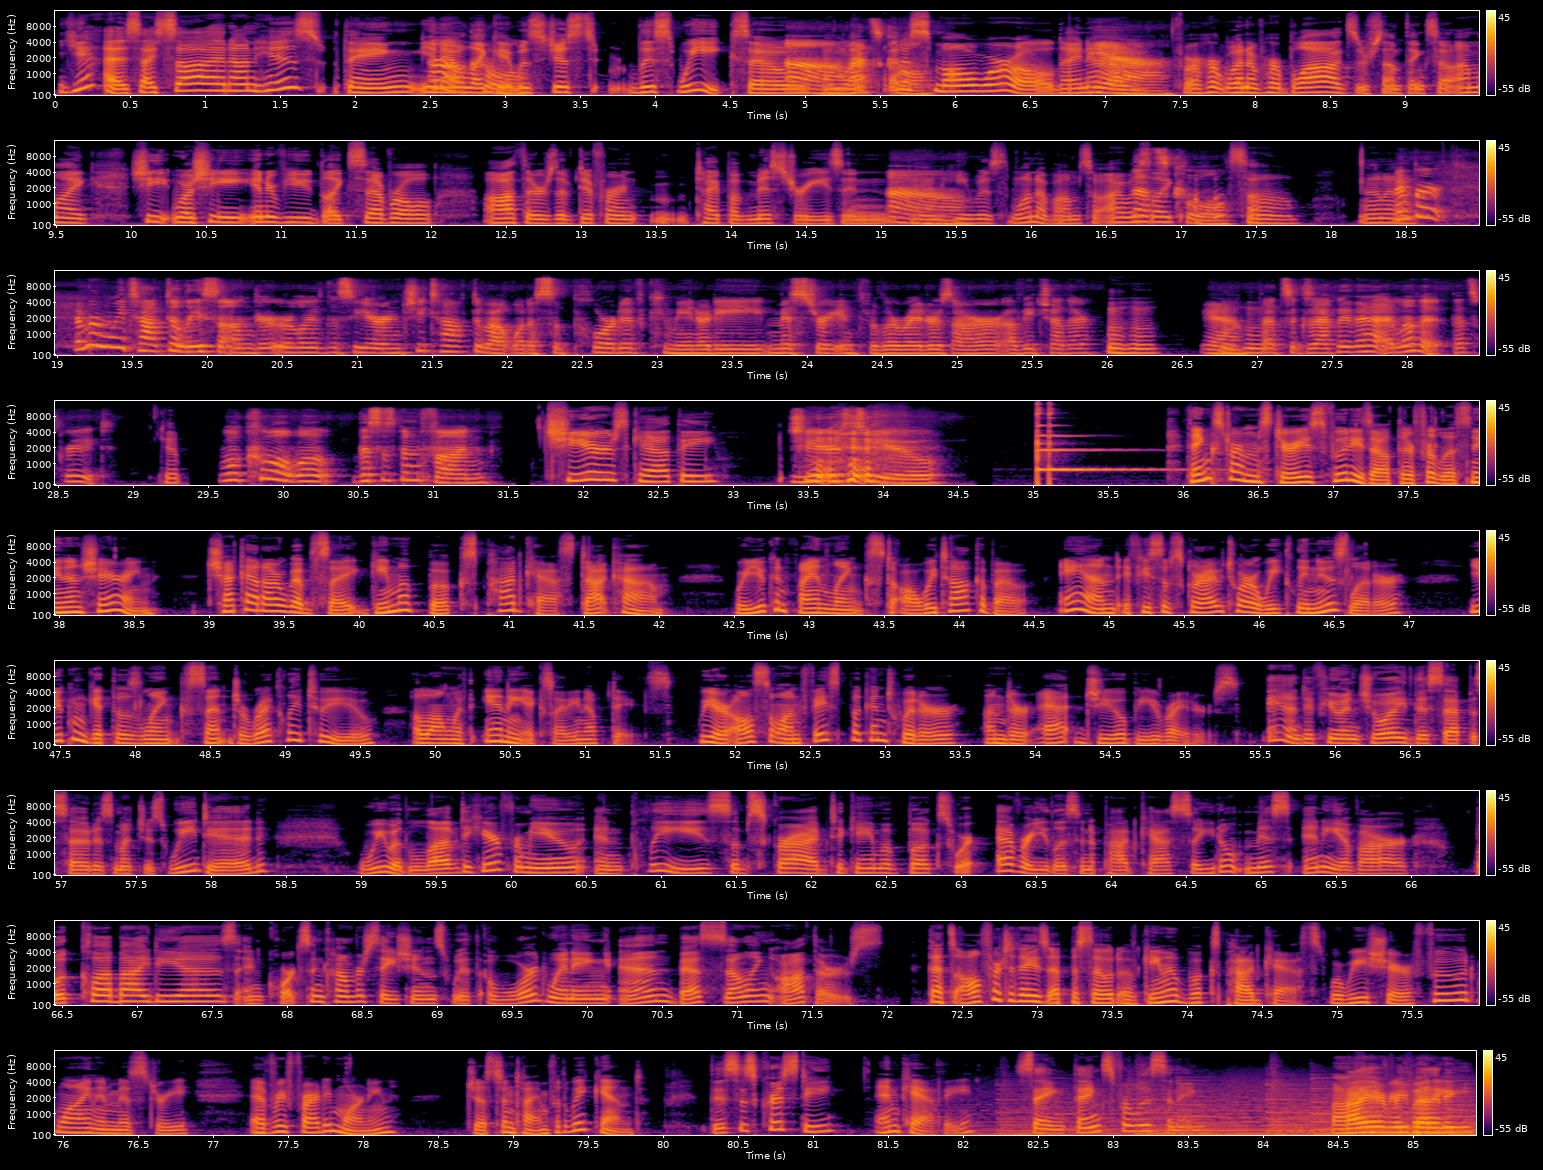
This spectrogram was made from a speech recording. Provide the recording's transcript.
Yes, I saw it on his thing. You know, Oh, like cool. it was just this week. So Oh, I'm like, what cool. a small world. I know Yeah. for her one of her blogs or something. So I'm like, she well, she interviewed like several authors of different mm, type of mysteries, and and he Oh. was one of them. So I was That's like, cool. awesome. I know. remember remember we talked to lisa unger earlier this year and she talked about what a supportive community mystery and thriller writers are of each other hmm Yeah, Mhm. that's exactly that. I love it. That's great. Yep. Well, cool. Well, this has been fun. Cheers, Kathy. Cheers to you. Thanks to our mysterious foodies out there for listening and sharing. Check out our website, gameofbookspodcast.com, where you can find links to all we talk about. And if you subscribe to our weekly newsletter, you can get those links sent directly to you, along with any exciting updates. We are also on Facebook and Twitter under at GOB Writers. And if you enjoyed this episode as much as we did, we would love to hear from you. And please subscribe to Game of Books wherever you listen to podcasts so you don't miss any of our book club ideas and corks and conversations with award winning and best selling authors. That's all for today's episode of Game of Books podcast, where we share food, wine, and mystery every Friday morning, just in time for the weekend. This is Christy And Kathy. saying thanks for listening. Bye, everybody.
